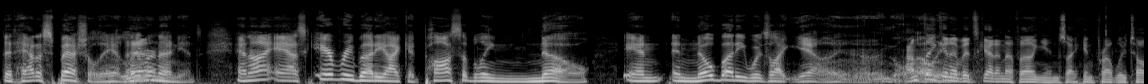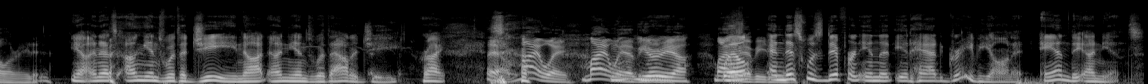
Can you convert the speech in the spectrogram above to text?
that had a special. They had liver Yeah. and onions, and I asked everybody I could possibly know, and and nobody was like, yeah. I- I'm going I'm thinking if it's got enough onions, I can probably tolerate it. yeah, and that's onions with a G, not onions without a G, right? Yeah, my way, my way of eating. yeah. My well, way of eating. and it. this was different in that it had gravy on it and the onions.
